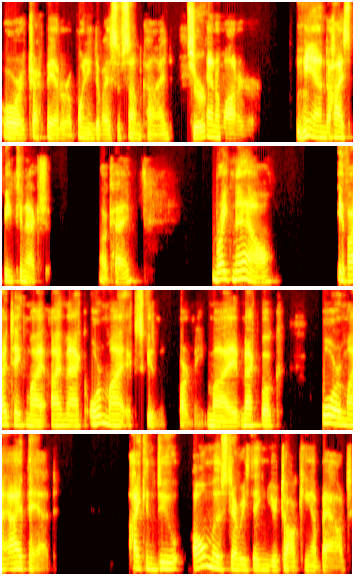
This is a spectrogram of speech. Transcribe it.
or a trackpad or a pointing device of some kind, sure and a monitor Mhm. and a high speed connection. Okay. Right now, if I take my iMac or my, excuse me, pardon me, my MacBook or my iPad, I can do almost everything you're talking about.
